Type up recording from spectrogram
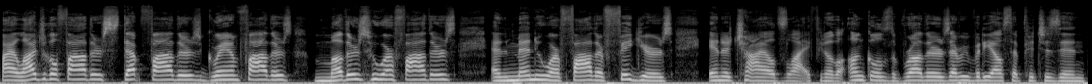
Biological fathers, stepfathers, grandfathers, mothers who are fathers, and men who are father figures in a child's life. You know, the uncles, the brothers, everybody else that pitches in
